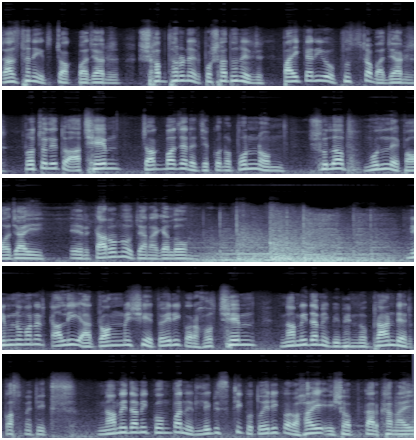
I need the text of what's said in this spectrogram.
রাজধানীর চকবাজার। সব ধরনের প্রসাধনের পাইকারি ও খুচরা বাজার প্রচলিত আছে। চকবাজারে যে কোনো পণ্য সুলভ মূল্যে পাওয়া যায়। এর কারণও জানা গেল। নিম্নমানের কালি আর রং মিশিয়ে তৈরি করা হচ্ছে নামিদামি বিভিন্ন ব্র্যান্ডের কসমেটিক্স। নামিদামি কোম্পানির লিপস্টিকও তৈরি করা হয় এইসব কারখানায়।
